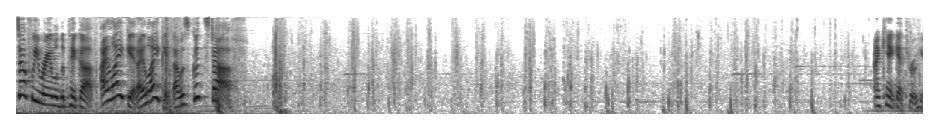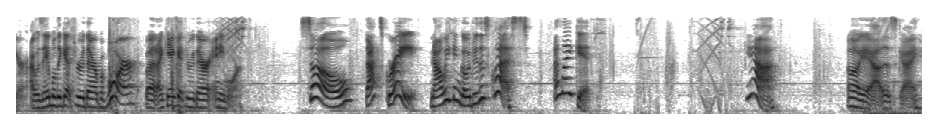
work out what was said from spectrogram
stuff we were able to pick up. I like it. I like it. That was good stuff. I can't get through here. I was able to get through there before, but I can't get through there anymore. So, that's great. Now we can go do this quest. I like it. Yeah. Oh yeah, this guy.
